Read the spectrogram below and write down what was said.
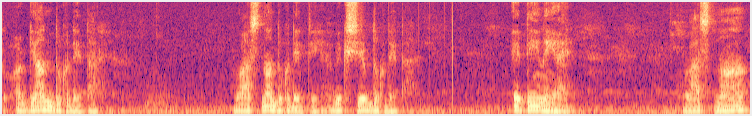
तो अज्ञान दुख देता है। वासना दुख देती है, विक्षेप दुख देता है। ये तीन ही है। वासना,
